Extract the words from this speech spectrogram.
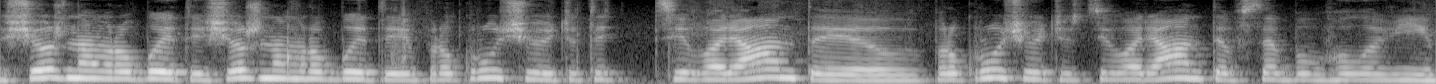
Що ж нам робити, що ж нам робити? І прокручують ці варіанти, прокручують ці варіанти в себе в голові.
